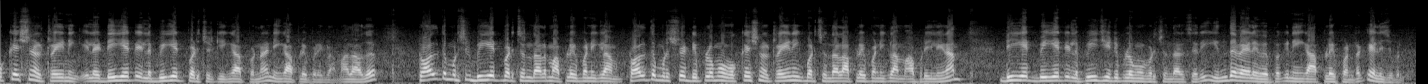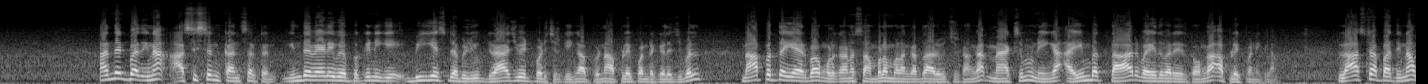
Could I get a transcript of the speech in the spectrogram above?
ஒகேஷனல் ட்ரைனிங் இல்லை டிஎட் இல்லை பிஎட் படிச்சிருக்கீங்க அப்படின்னா நீங்கள் அப்ளை பண்ணிக்கலாம். அதாவது டுவெல்த்து முடிச்சுட்டு பிஎட் படிச்சிருந்தாலும் அப்ளை பண்ணிக்கலாம். டுவெல்த்து முடிச்சுட்டு டிப்ளமோ ஒகேஷனல் ட்ரைனிங் படிச்சிருந்தாலும் அப்ளை பண்ணிக்கலாம். அப்படி இல்லைன்னா டிஎட் பிஎட் இல்லை பிஜி டிப்ளமோ படிச்சிருந்தாலும் சரி இந்த வேலைவாய்ப்புக்கு நீங்கள் அப்ளை பண்ணுறக்கு எலிஜிபிள் அண்ட் தென் பார்த்தீங்கன்னா அசிஸ்டன்ட் கன்சல்டன்ட் இந்த வேலைவாய்ப்புக்கு நீங்கள் பிஎஸ்டபிள்யூ கிராஜுவேட் படிச்சிருக்கீங்க அப்படின்னா அப்ளை பண்ணுறக்கு எலிஜிபிள் நாற்பத்தையாயிரரூபா உங்களுக்கான சம்பளம் வழங்குறதா அறிவிச்சிருக்காங்க. மேக்ஸிமம் நீங்கள் ஐம்பத்தாறு வயது வரை இருக்கவங்க அப்ளை பண்ணிக்கலாம். லாஸ்ட்டாக பார்த்தீங்கன்னா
